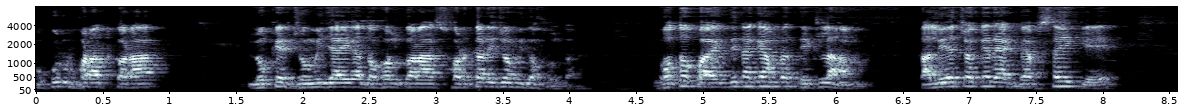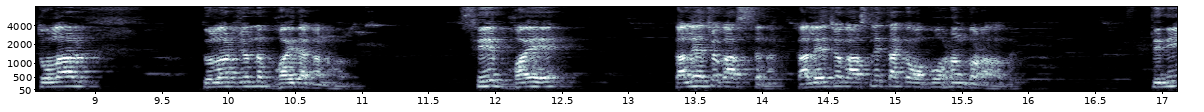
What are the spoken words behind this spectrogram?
পুকুর ভরাট করা, লোকের জমি জায়গা দখল করা, সরকারি জমি দখল করা। গত কয়েকদিন আগে আমরা দেখলাম কালিয়াচকের এক ব্যবসায়ীকে তোলার তোলার জন্য ভয় দেখানো হবে সে ভয়ে কালিয়াচক আসছে না। কালিয়াচক আসলে তাকে অপহরণ করা হবে। তিনি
